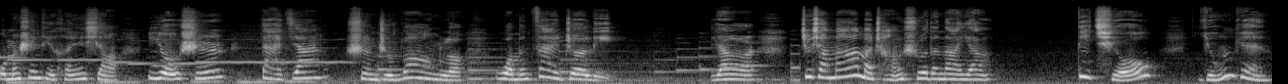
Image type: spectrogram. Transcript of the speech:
我们身体很小，有时。大家甚至忘了我们在这里。然而，就像妈妈常说的那样，地球永远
